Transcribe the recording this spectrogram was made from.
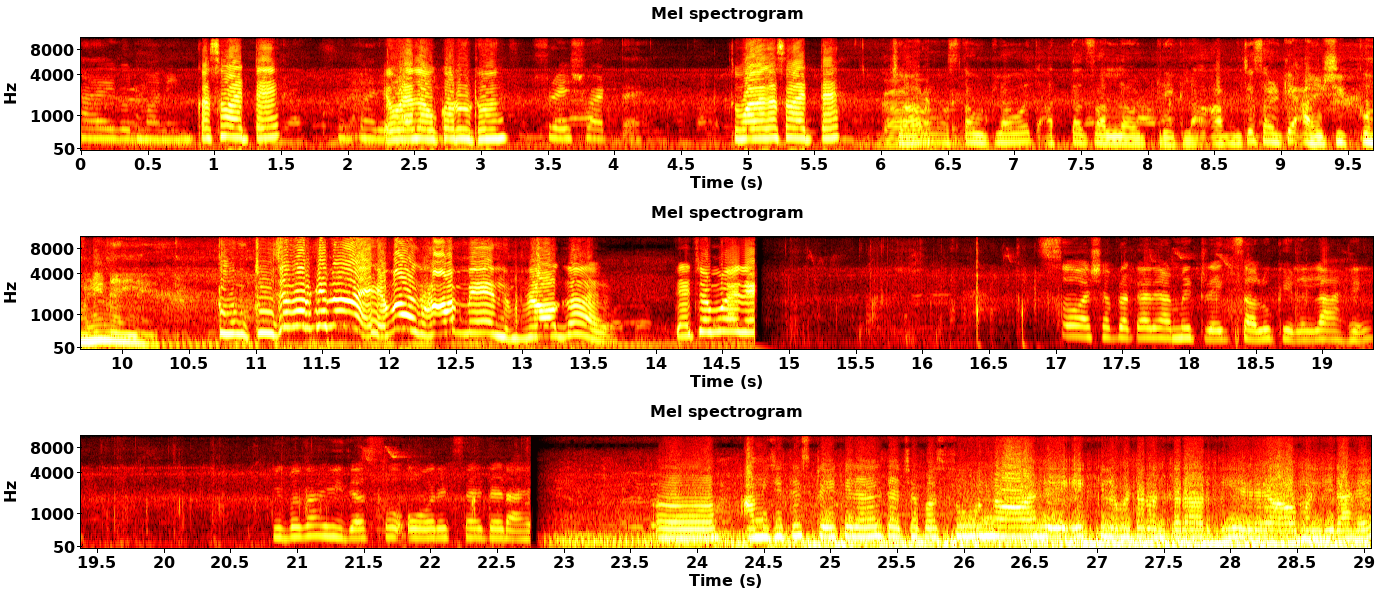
hi good morning कसं वाटतंय? खूप भारी. एवढ्या लवकर उठून? फ्रेश वाटतंय. तुम्हाला कसं वाटतंय? चार वाजता उठला होत आत्ता चालला होत ट्रेकला. आमच्यासारखे आळशी कोणी नाही आहे. तुम तुझ्यासारखे नाही हे बघ हा मेन ब्लॉगर त्याच्यामुळे सो अशा प्रकारे आम्ही ट्रेक चालू केलेला आहे. ही बघा ही जास्त ओव्हर एक्सायटेड आहे आम्ही जिथे स्टे केलेलं त्याच्यापासून हे एक किलोमीटर अंतरावरती हे मंदिर आहे.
